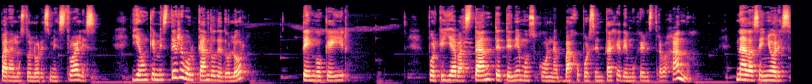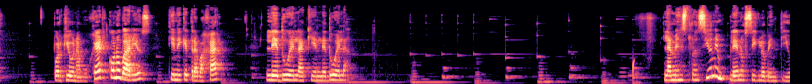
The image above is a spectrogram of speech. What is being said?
para los dolores menstruales. Y aunque me esté revolcando de dolor, tengo que ir, porque ya bastante tenemos con el bajo porcentaje de mujeres trabajando. Nada, señores, porque una mujer con ovarios tiene que trabajar, le duela a quien le duela. La menstruación en pleno siglo XXI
